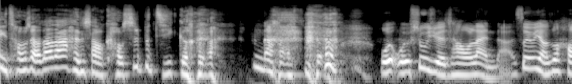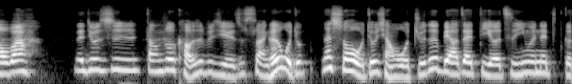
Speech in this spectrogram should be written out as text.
你从小到大很少考试不及格啊，那？我我数学超烂的啊，所以我想说，好吧，那就是当做考试不及格就算。可是我就那时候我就想，我绝对不要再第二次，因为那个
